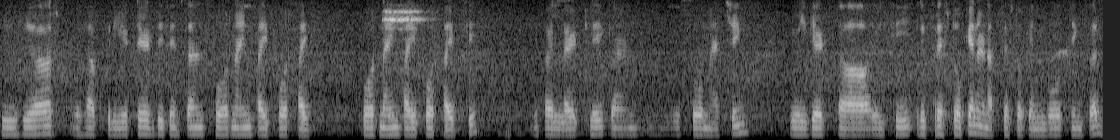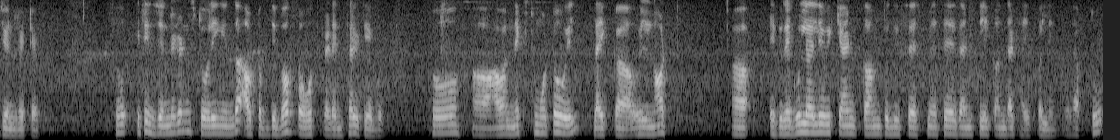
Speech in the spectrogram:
See here we have created this instance 49545 49545 see. If I right click and show matching you will get uh, you will see refresh token and access token. Both things were generated. So it is generated and storing in the out of the box auth credential table. So uh, our next motto will like uh, will not uh, regularly we can come to this message and click on that hyperlink. We have to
